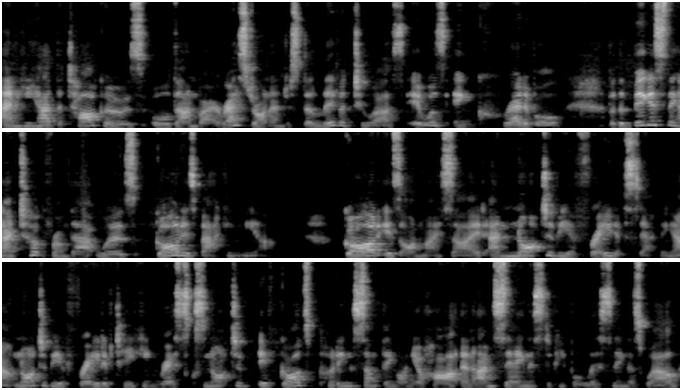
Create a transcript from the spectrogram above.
And he had the tacos all done by a restaurant and just delivered to us. It was incredible. But the biggest thing I took from that was God is backing me up. God is on my side and not to be afraid of stepping out, not to be afraid of taking risks, not to, if God's putting something on your heart, and I'm saying this to people listening as well,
